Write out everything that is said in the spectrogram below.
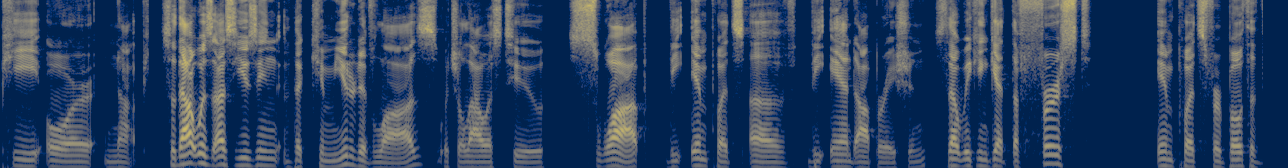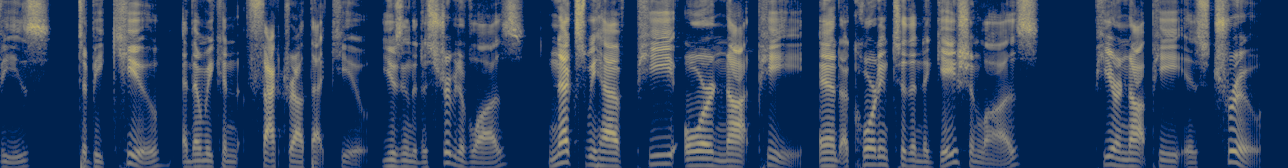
P or not P. So that was us using the commutative laws, which allow us to swap the inputs of the AND operation so that we can get the first inputs for both of these to be Q, and then we can factor out that Q using the distributive laws. Next, we have P or not P. And according to the negation laws, P or not P is true.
